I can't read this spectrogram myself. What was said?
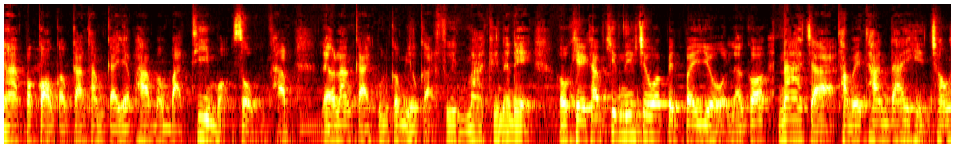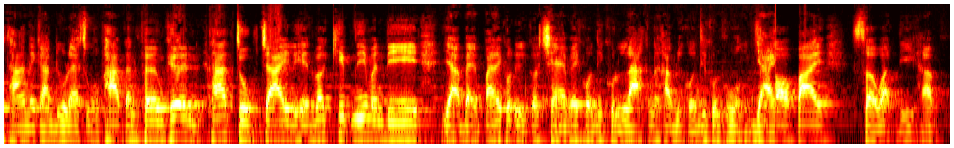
นะประกอบกับการทำกายภาพบำบัดที่เหมาะสมครับแล้วร่างกายคุณก็มีโอกาสฟื้นมากขึ้นนั่นเองโอเคครับคลิปนี้เชื่อว่าเป็นประโยชน์ แล้วก็น่าจะทำให้ท่านได้เห็นช่องทางในการดูแลสุขภาพกันเพิ่มขึ้น ถ้าถูกใจหรือเห็นว่าคลิปนี้มันดี อย่าแบ่งไปให้คนอื่นก็แชร์ไปให้คนที่คุณรักนะครับหรือคนที่คุณห่วงใยต่อไป สวัสดีครับ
